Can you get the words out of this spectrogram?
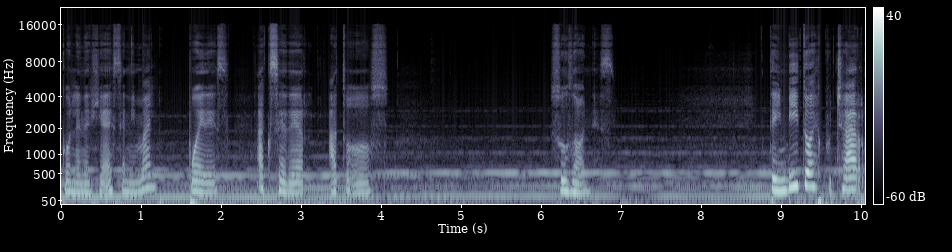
con la energía de este animal puedes acceder a todos sus dones. Te invito a escuchar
